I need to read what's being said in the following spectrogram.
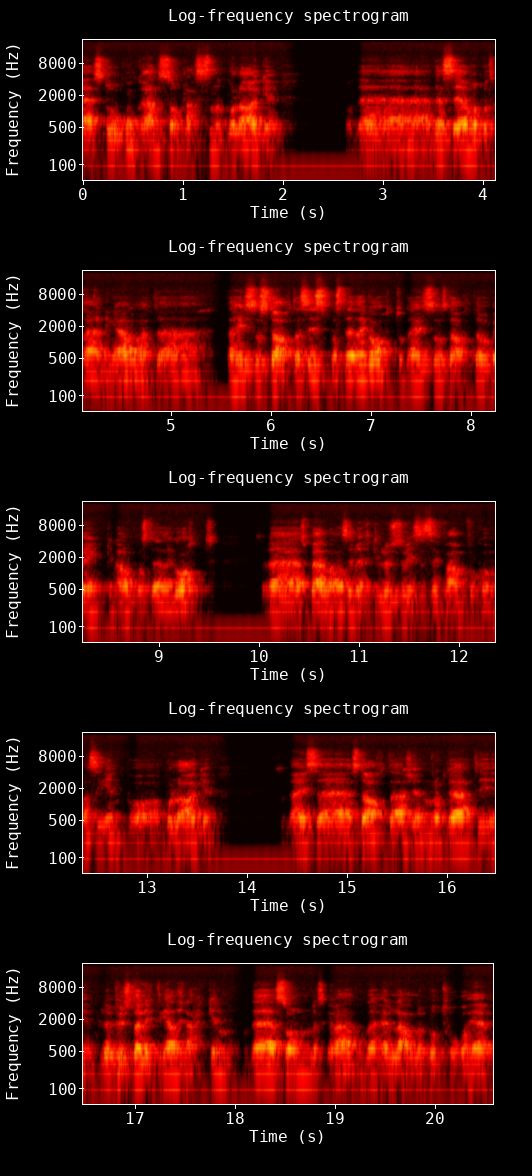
er stor konkurranse om plassene på laget. Og det, det ser vi på trening òg, at eh, de som starta sist, presterer godt, og de som starta på benken, òg presterer godt. Så det er spillere som virkelig lyst til å vise seg fram for å komme seg inn på, på laget. Så de som starta, kjenner nok det at de blir pusta litt i nakken. Det er sånn det skal være. og Det holder alle på tå hev.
